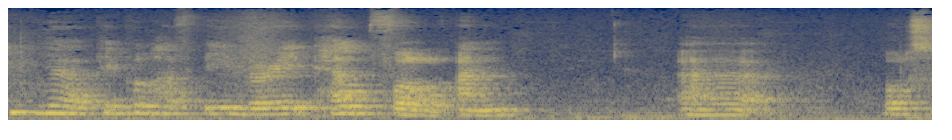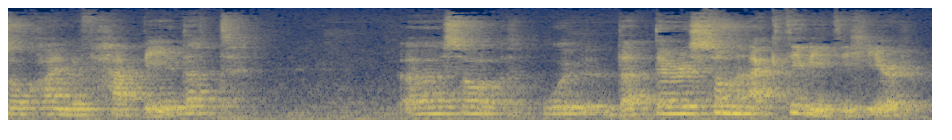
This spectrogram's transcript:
Yeah, people have been very helpful and uh, also kind of happy that uh, so that there is some activity here,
